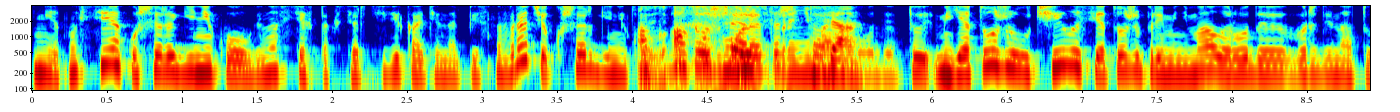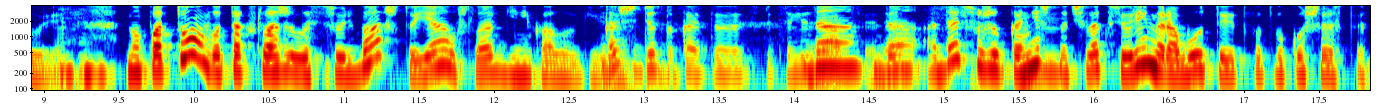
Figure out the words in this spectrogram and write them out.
Нет, мы все акушеры-гинекологи. У нас всех так в сертификате написано. Врач, акушер-гинеколог. А, вы тоже можете принимать да, роды? То, я тоже училась, я тоже принимала роды в ординатуре. Угу. Но потом вот так сложилась судьба, что я ушла в гинекологию. Дальше идет какая-то специализация, да? Да, а дальше уже, конечно, угу. человек все время работает вот в акушерстве.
